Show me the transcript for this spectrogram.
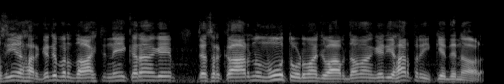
ਅਸੀਂ ਇਹ ਹਰਗਿਜ਼ ਬਰਦਾਸ਼ਤ ਨਹੀਂ ਕਰਾਂਗੇ ਤੇ ਸਰਕਾਰ ਨੂੰ ਮੂੰਹ ਤੋੜਵਾ ਜਵਾਬ ਦੇਵਾਂਗੇ ਜੀ ਹਰ ਤਰੀਕੇ ਦੇ ਨਾਲ।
